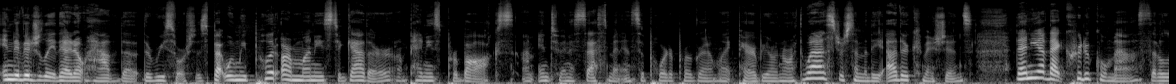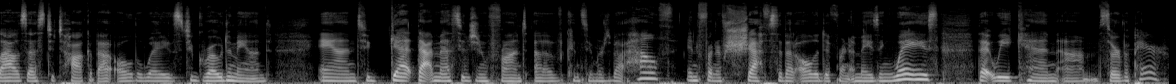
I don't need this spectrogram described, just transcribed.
individually they don't have the, the resources. But when we put our monies together, um, pennies per box, um, into an assessment and support a program like Pear Bureau Northwest or some of the other commissions, then you have that critical mass that allows us to talk about all the ways to grow demand and to get that message in front of consumers about health, in front of chefs about all the different amazing ways that we can um, serve a pear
